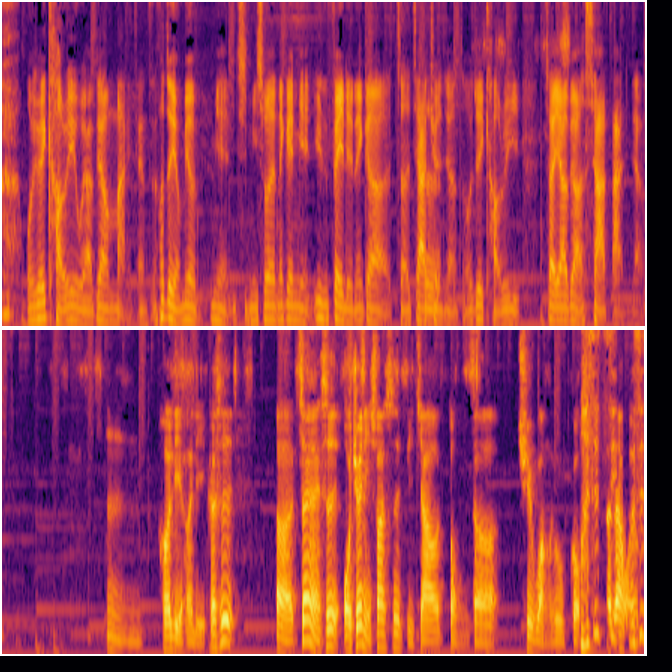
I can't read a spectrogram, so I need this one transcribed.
我就会考虑我要不要买这样子，或者有没有免你说的那个免运费的那个折价券嗯这样子，我就会考虑再要不要下单这样子。嗯，合理合理。可是呃，这样也是，我觉得你算是比较懂得去网络购，我是精我是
